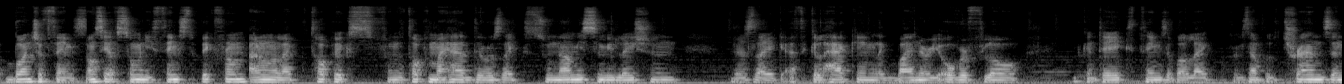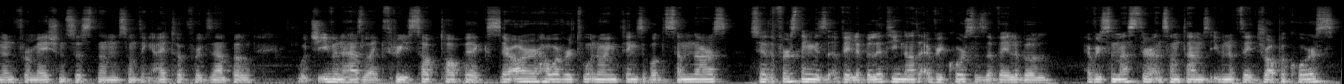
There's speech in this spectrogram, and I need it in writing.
a bunch of things. Once you have so many things to pick from, I don't know, like topics from the top of my head, there was like tsunami simulation, there's like ethical hacking, like binary overflow. You can take things about like, for example, trends and information systems, something I took, for example, which even has like three subtopics. There are, however, two annoying things about the seminars. So the first thing is availability. Not every course is available every semester, and sometimes even if they drop a course,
